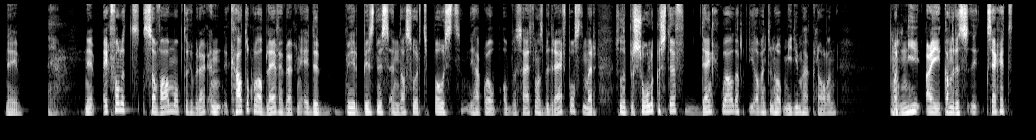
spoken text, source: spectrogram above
Nee. Nee, ik vond het sava om op te gebruiken. En ik ga het ook wel blijven gebruiken. Eh, De meer business en dat soort posts, die ga ik wel op, op de site van ons bedrijf posten. Maar zo de persoonlijke stuff, denk ik wel dat ik die af en toe nog op Medium ga knallen. Maar Ja. niet... allee, je kan er dus... Ik zeg het,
